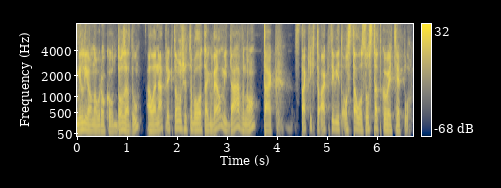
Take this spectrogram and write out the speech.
miliónov rokov dozadu, ale napriek tomu, že to bolo tak veľmi dávno, tak takýchto aktivít ostalo zostatkové teplo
